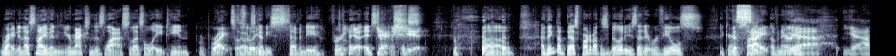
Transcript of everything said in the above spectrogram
Right, and that's not even you're maxing this last, so that's a little eighteen. right, so, So, it's it's really gonna be seventy for yeah. It's jack nothing. shit. It's, um, I think the best part about this ability is that it reveals the current the sight sight of an area. Yeah, yeah.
